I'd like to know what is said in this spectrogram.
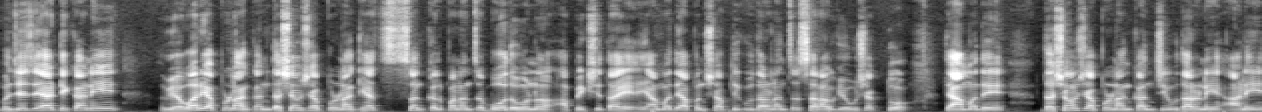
म्हणजेच या ठिकाणी व्यवहारी अपूर्णांक आणि दशांश अपूर्णांक ह्याच संकल्पनांचा बोध होणं अपेक्षित आहे. यामध्ये आपण शाब्दिक उदाहरणांचा सराव घेऊ शकतो. त्यामध्ये दशांश अपूर्णांकांची उदाहरणे आणि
